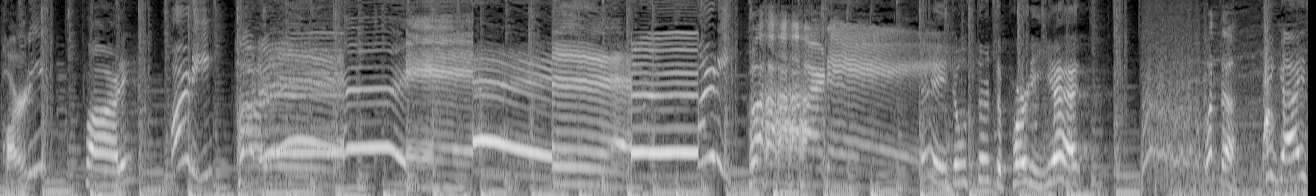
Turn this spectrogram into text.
Party! Party? Party. Party? Party! Party! Hey, don't start the party yet. What the? Hey guys,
